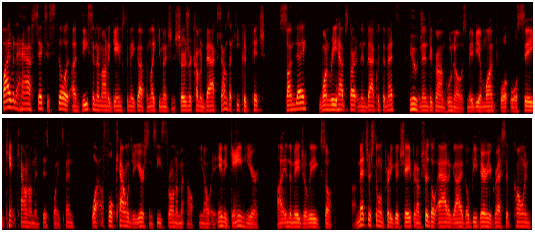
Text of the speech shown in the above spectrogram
five and a half, six is still a, a decent amount of games to make up. And like you mentioned, Scherzer coming back sounds like he could pitch Sunday, one rehab start, and then back with the Mets. Huge. And then deGrom, who knows? Maybe a month. We'll we'll see. Can't count on him at this point. It's been what a full calendar year since he's thrown him out, you know, in a game here uh, in the major league. So uh, Mets are still in pretty good shape, and I'm sure they'll add a guy. They'll be very aggressive. Cohen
